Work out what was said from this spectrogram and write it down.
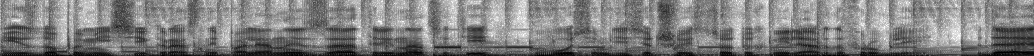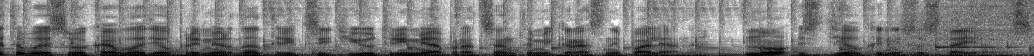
из доп. эмиссии Красной Поляны за 13,86 миллиардов рублей. До этого СВК владел примерно 33% Красной Поляны. Но сделка не состоялась.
